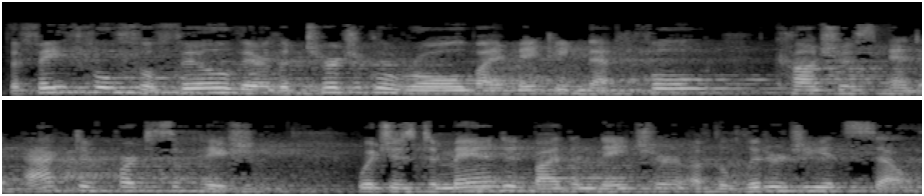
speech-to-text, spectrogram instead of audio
The faithful fulfill their liturgical role by making that full, conscious, and active participation which is demanded by the nature of the liturgy itself,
